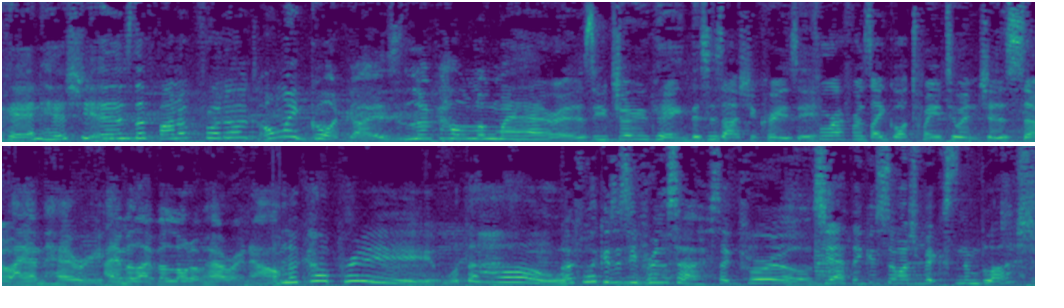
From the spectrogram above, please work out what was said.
Okay, and here she is, the final product. Oh my god, guys, look how long my hair is. Are you joking? This is actually crazy. For reference, I got 22 inches, so I am hairy. I am alive a lot of hair right now. Look how pretty. What the hell? I feel like a Disney princess, like for real. So yeah, thank you so much Vixen and Blush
